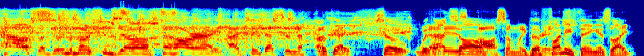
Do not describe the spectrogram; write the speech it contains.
house. I'm doing the motions, y'all. All right. I think that's enough. Okay, so with That that, is song, awesomely the cringe. funny thing is like,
